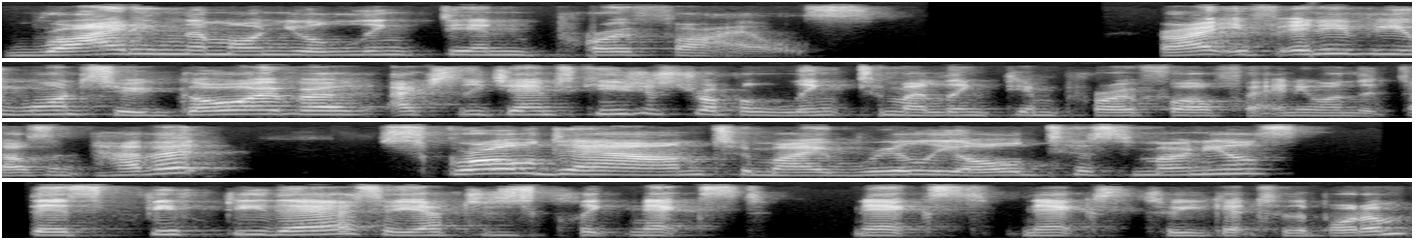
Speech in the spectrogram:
writing them on your LinkedIn profiles, right? If any of you want to go over, actually, James, can you just drop a link to my LinkedIn profile for anyone that doesn't have it? Scroll down to my really old testimonials. There's 50 there. So you have to just click next, next, next till you get to the bottom.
